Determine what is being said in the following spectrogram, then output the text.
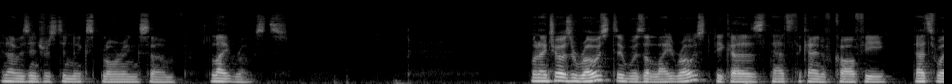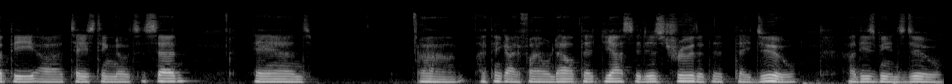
and I was interested in exploring some light roasts. When I chose a roast, it was a light roast because that's the kind of coffee, that's what the uh, tasting notes said. And uh, I think I found out that yes, it is true that, that they do. Uh, these beans do.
